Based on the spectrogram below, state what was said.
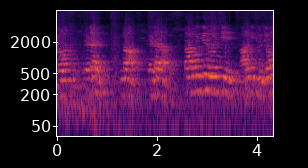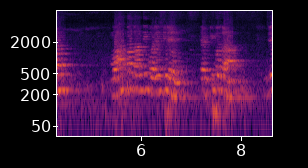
যশ এটাই। না, এটা না। তার মধ্যে রয়েছে আরও কিছু। যেমন মহাত্মা গান্ধী বলেছিলেন একটি কথা যে,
